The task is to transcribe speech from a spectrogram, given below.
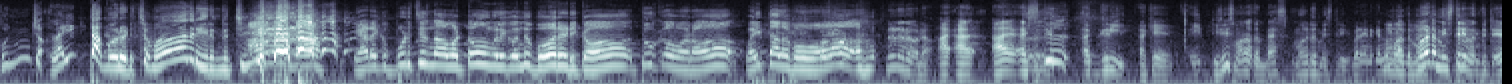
கொஞ்சம் லைட்டா போர் அடிச்ச மாதிரி இருந்துச்சு எனக்கு பிடிச்சிருந்தா மட்டும் உங்களுக்கு வந்து போர் அடிக்கும் தூக்கம் வரும் வயித்தால போவோம் one of the best murder mystery. But எனக்கு என்னமோ அந்த murder mystery வந்துட்டு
